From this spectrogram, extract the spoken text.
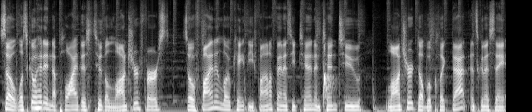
So let's go ahead and apply this to the launcher first. So find and locate the Final Fantasy X and X-2 launcher, double click that. It's gonna say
